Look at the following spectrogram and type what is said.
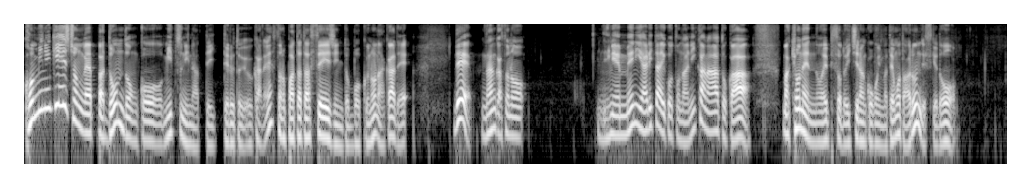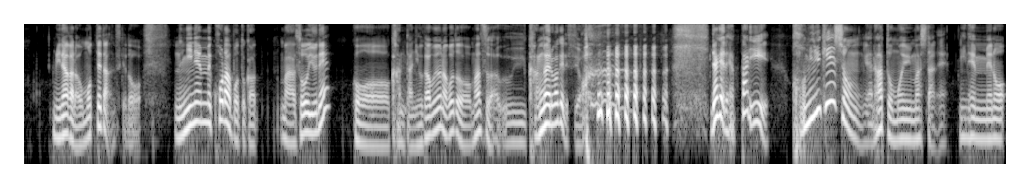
コミュニケーションがやっぱどんどんこう密になっていってるというかねそのパタタ星人と僕の中で。でなんかその2年目にやりたいこと何かなとか、まあ、去年のエピソード一覧ここ今手元あるんですけど見ながら思ってたんですけど2年目コラボとかまあそういうねこう簡単に浮かぶようなことをまずは考えるわけですよ。だけどやっぱりコミュニケーションやなと思いましたね2年目の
